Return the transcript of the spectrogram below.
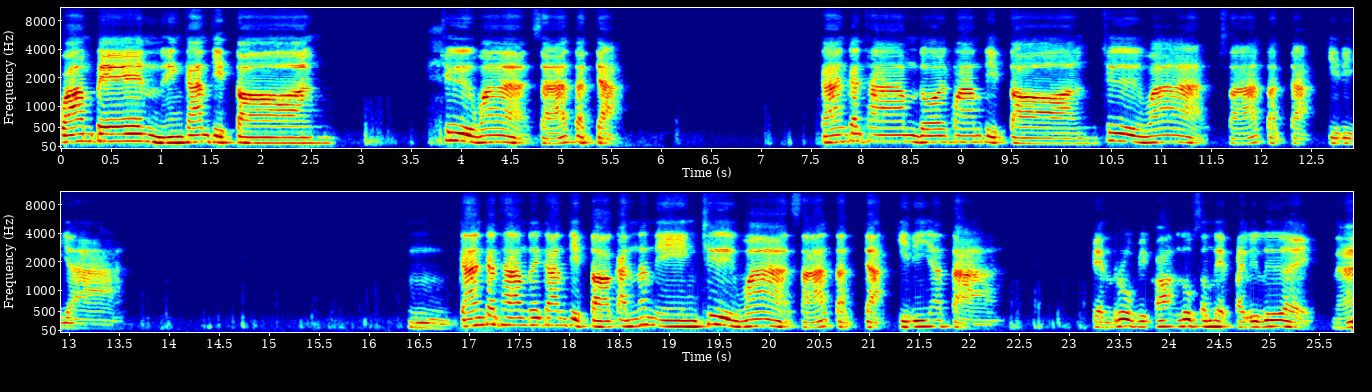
ความเป็นแห่งการติดต่อ ชื่อว่าสาตัจจะการกระทำโดยความติดต่อ ชื่อว่าสาตัจจะกิริยาการกระทำโดยการติดต่อกันนั่นเอง ชื่อว่าสาตัจจะกิริยตา เป็นรูปวิเคราะห์รูปสำเร็จไปเรื่อยๆนะ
